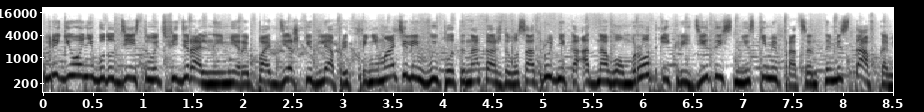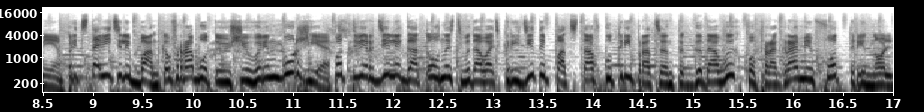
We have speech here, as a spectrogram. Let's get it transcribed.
В регионе будут действовать федеральные меры поддержки для предпринимателей, выплаты на каждого сотрудника одного МРОД и кредиты с низкими процентными ставками. Представители банков, работающие в Оренбуржье, подтвердили готовность выдавать кредиты под ставку 3% годовых по программе ФОД 3.0.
